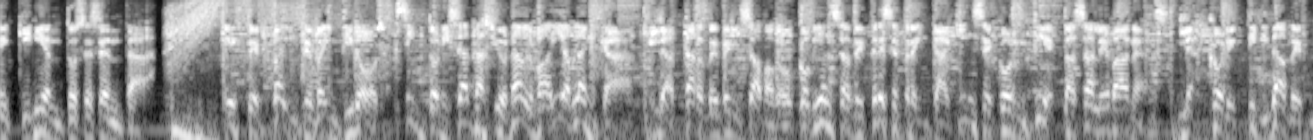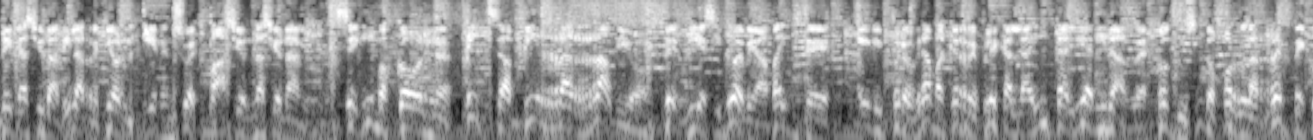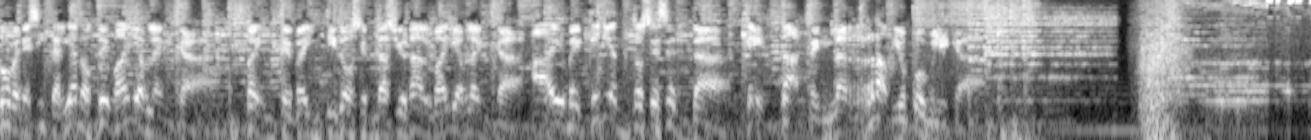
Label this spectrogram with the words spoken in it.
think 560. Este 2022, sintoniza Nacional Bahía Blanca. La tarde del sábado comienza de 13.30 a 15 con fiestas alemanas. Las colectividades de la ciudad y la región tienen su espacio Nacional. Seguimos con Pizza Birra Radio. De 19 a 20, el programa que refleja la italianidad, conducido por la Red de Jóvenes Italianos de Bahía Blanca. 2022 en Nacional Bahía Blanca. AM 560. Quédate en la radio pública.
